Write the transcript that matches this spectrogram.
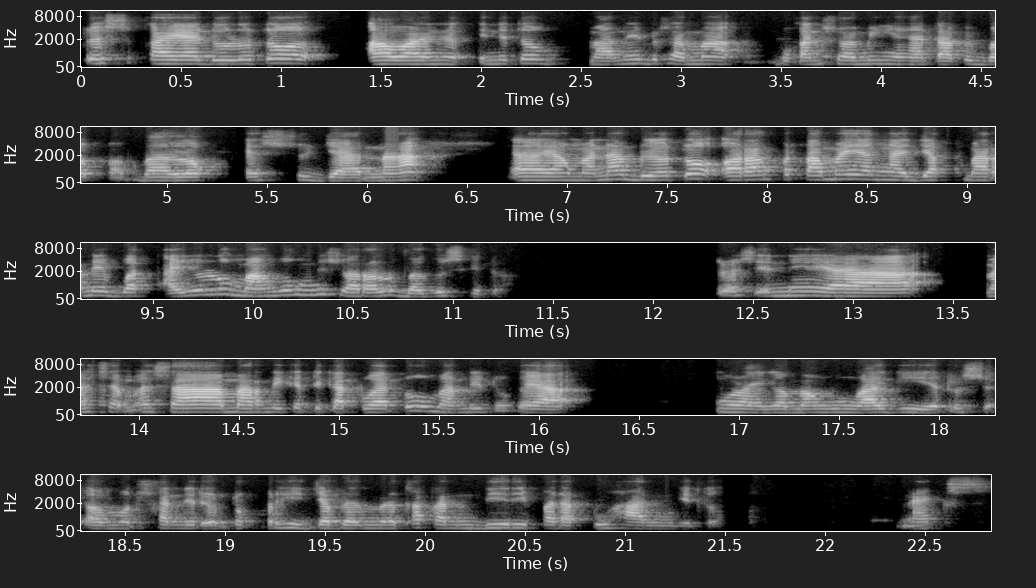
Terus kayak dulu tuh awalnya ini tuh Marni bersama bukan suaminya tapi Bapak Balok S Sujana uh, yang mana beliau tuh orang pertama yang ngajak Marni buat ayo lu manggung nih suara lu bagus gitu. Terus ini ya masa-masa Marni ketika tua tuh Marni tuh kayak mulai nggak manggung lagi terus uh, memutuskan diri untuk berhijab dan mendekatkan diri pada Tuhan gitu. Next.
